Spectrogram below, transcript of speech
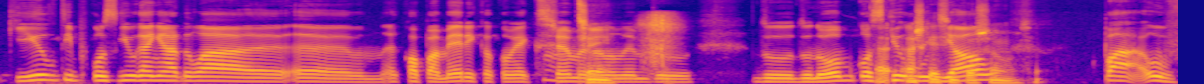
que ele, tipo, conseguiu ganhar lá uh, a Copa América, como é que se chama, Sim. já não lembro do, do, do nome, conseguiu acho o que é assim Mundial, pá, houve.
